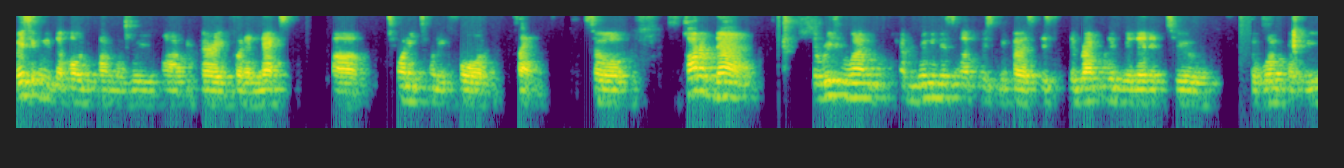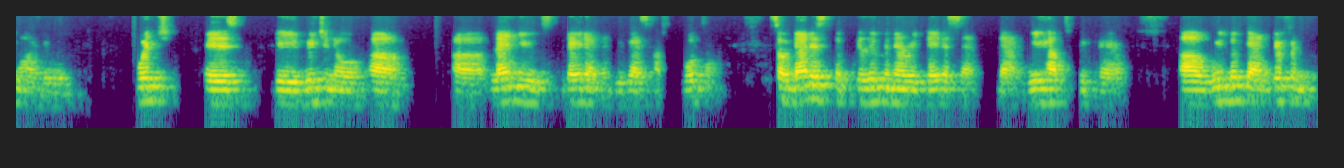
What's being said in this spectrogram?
basically the whole department, we are preparing for the next uh, 2024 plan. So part of that, the reason why I'm, bringing this up is because it's directly related to the work that we are doing, which is the regional uh, uh, land use data that you guys have worked on. So that is the preliminary data set that we have to prepare. Uh, we look at different,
